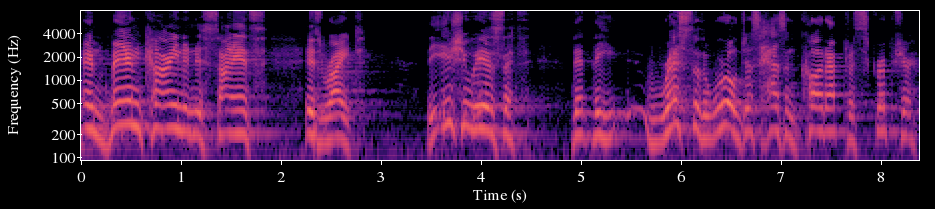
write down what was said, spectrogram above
and mankind and his science is right. The issue is that, that the rest of the world just hasn't caught up to Scripture.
